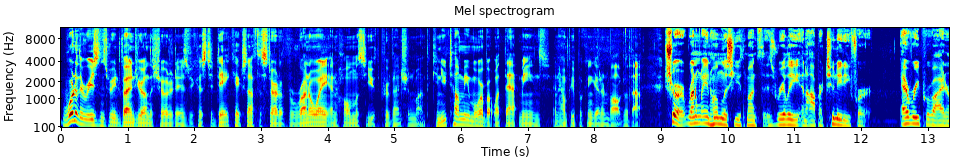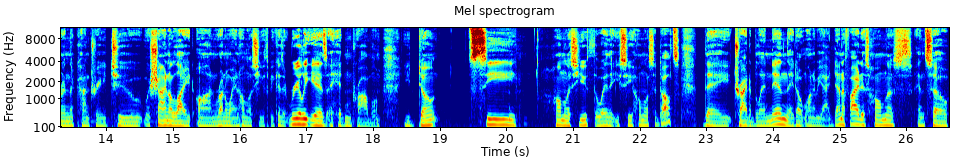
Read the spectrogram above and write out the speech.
One of the reasons we invited you on the show today is because today kicks off the start of Runaway and Homeless Youth Prevention Month. Can you tell me more about what that means and how people can get involved with that? Sure. Runaway and Homeless Youth Month is really an opportunity for every provider in the country to shine a light on runaway and homeless youth because it really is a hidden problem. You don't see homeless youth the way that you see homeless adults. They try to blend in, they don't want to be identified as homeless. And so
